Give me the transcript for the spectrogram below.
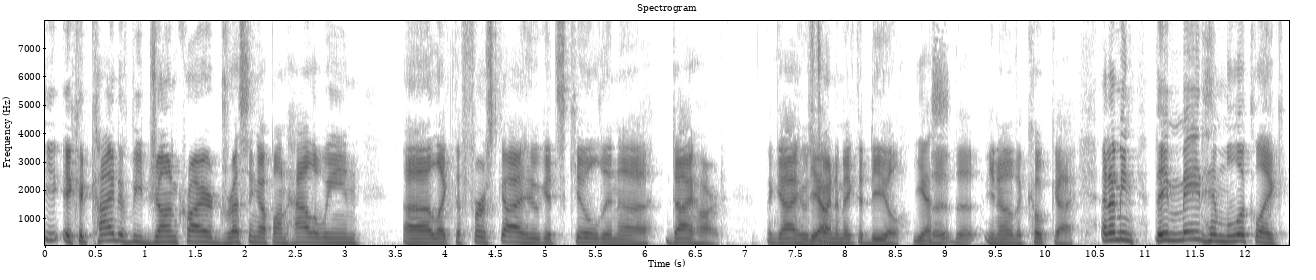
it, it could kind of be Jon Cryer dressing up on Halloween, uh, like the first guy who gets killed in uh, Die Hard, the guy who's Yeah. trying to make the deal. Yes. the, the you know the coke guy, and I mean they made him look like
